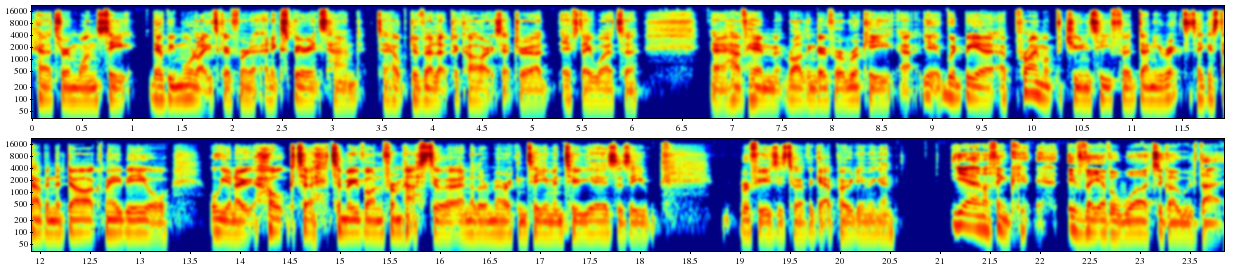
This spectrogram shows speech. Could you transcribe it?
Herta in one seat, they'll be more likely to go for an experienced hand to help develop the car, etc. If they were to uh, have him rather than go for a rookie, uh, it would be a, a, prime opportunity for Danny Ric to take a stab in the dark, maybe, or or you know Hulk to to move on from Haas to a, another American team in two years as he refuses to ever get a podium again. Yeah, and I think if they ever were to go with that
